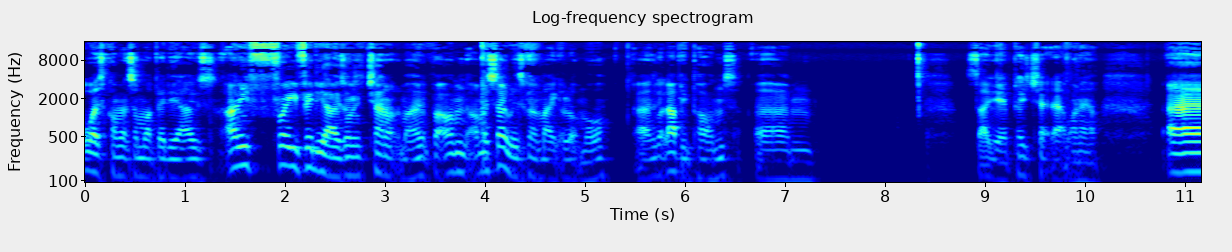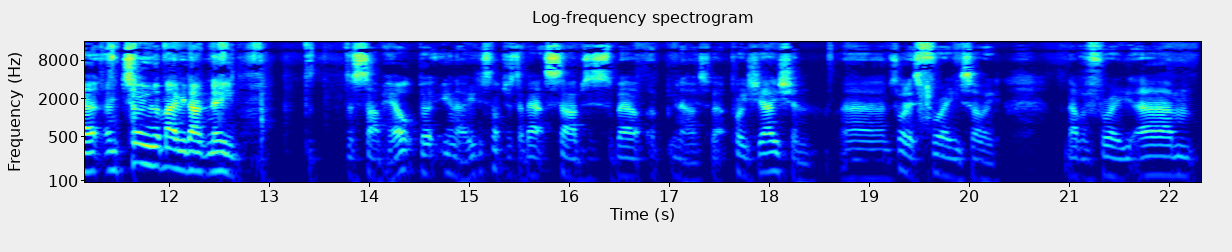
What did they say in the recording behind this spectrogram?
Always comments on my videos. Only three videos on his channel at the moment, but I'm, I'm assuming he's going to make a lot more. Uh, he's got lovely ponds. Um, so yeah, please check that one out. Uh, and two that maybe don't need the, the, sub help, but you know, it's not just about subs, it's about, uh, you know, it's about appreciation. Um, sorry, it's free, sorry. Another free. Um,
